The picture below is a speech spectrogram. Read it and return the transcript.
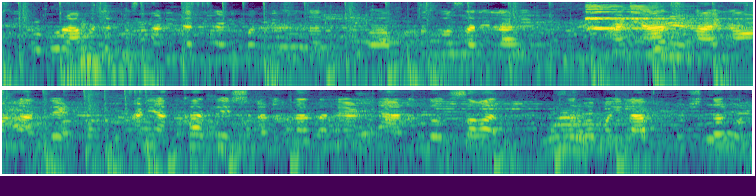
श्री प्रभू राम जन्मस्थानी त्या ठिकाणी मंदिरसुद्धा अं, पूर्णत्वास आलेलं आहे. आणि आज नायगाव नांदेड आणि अख्खा देश आनंदात आहे आणि त्या आनंदोत्सवात सर्व महिला पुरुष तरुण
